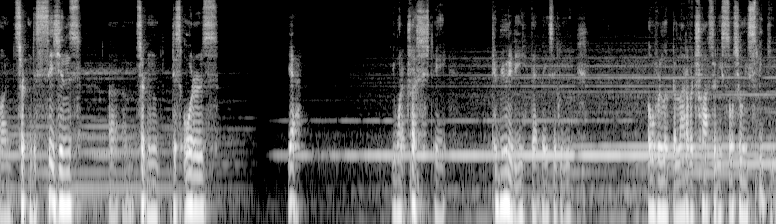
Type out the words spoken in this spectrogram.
on certain decisions, um, certain disorders. Yeah, you want to trust a community that basically overlooked a lot of atrocities, socially speaking.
